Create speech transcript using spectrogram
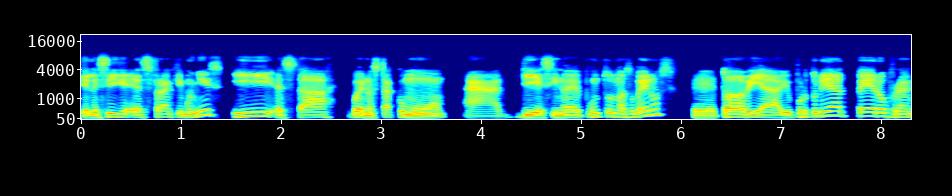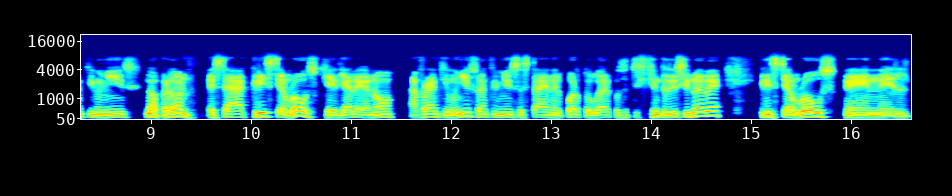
que le sigue es Frankie Muñiz y está, bueno, está como a 19 puntos más o menos. Eh, todavía hay oportunidad, pero Frankie Muñiz, no, perdón, está Christian Rose, que ya le ganó a Frankie Muñiz. Frankie Muñiz está en el cuarto lugar con 719, Christian Rose en el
